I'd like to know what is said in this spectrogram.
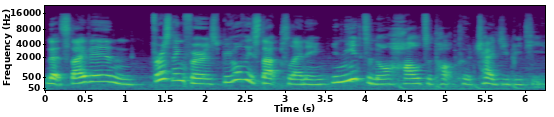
Let's dive in! First thing first, before we start planning, you need to know how to talk to ChatGPT.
